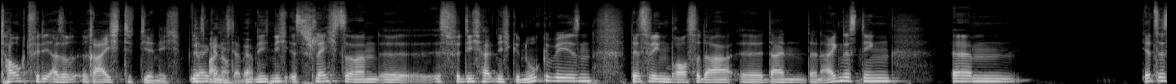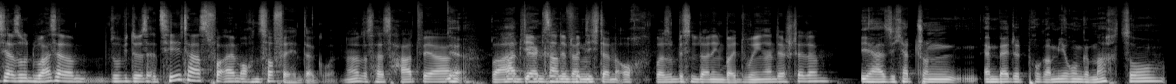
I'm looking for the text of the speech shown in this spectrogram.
taugt für die, also reicht dir nicht. Das Ja, meine genau, ich damit. ja. Nicht, nicht ist schlecht, sondern äh, ist für dich halt nicht genug gewesen. Deswegen brauchst du da äh, dein, dein eigenes Ding. Ähm, jetzt ist ja so, du hast ja, so wie du es erzählt hast, vor allem auch einen Software-Hintergrund. Ne? Das heißt, Hardware Ja. war Hardware in dem Sinne für dich dann auch, war so ein bisschen Learning by Doing an der Stelle. Ja, also ich hatte schon Embedded Programmierung gemacht so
